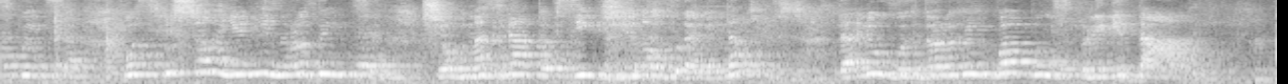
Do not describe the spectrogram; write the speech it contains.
Спиться, поспішає він родиться, щоб на свято всіх жінок завітати та любих дорогих бабусь привітати. А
